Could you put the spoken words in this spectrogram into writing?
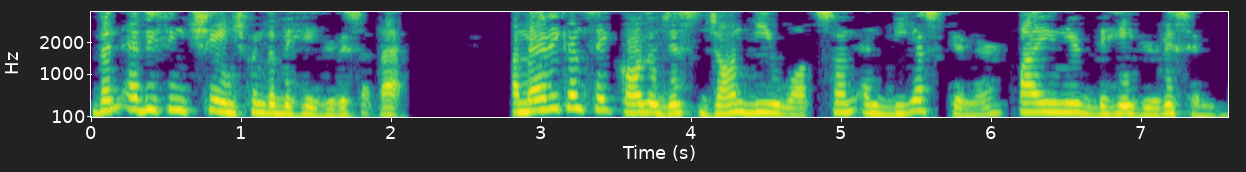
Then everything changed when the behaviorist attacked. American psychologists John B. Watson and B. F. Skinner pioneered behaviorism,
